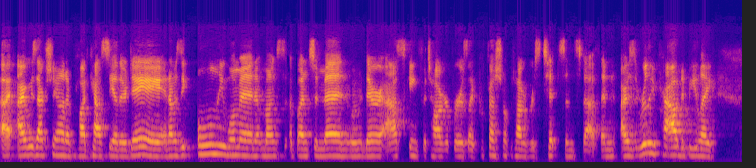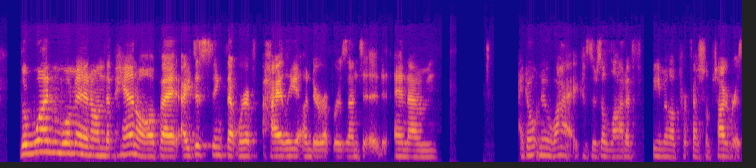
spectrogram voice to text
I, I, was actually on a podcast the other day, and I was the only woman amongst a bunch of men when they were asking photographers, like professional photographers, tips and stuff. And I was really proud to be like the one woman on the panel. But I just think that we're highly underrepresented, and um, I don't know why, because there's a lot of female professional photographers.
